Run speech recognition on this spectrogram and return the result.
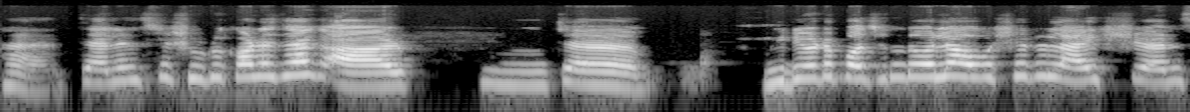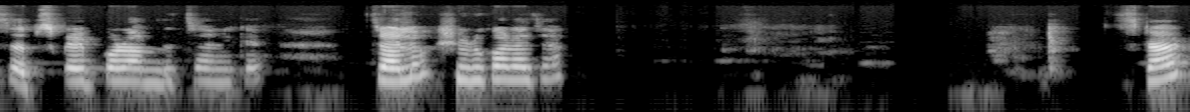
হ্যাঁ চ্যালেঞ্জটা শুরু করা যাক। আর ভিডিওটা পছন্দ হলে অবশ্যই একটা লাইক শেয়ার সাবস্ক্রাইব করো আমাদের চ্যানেলকে চলো শুরু করা যাক। Start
